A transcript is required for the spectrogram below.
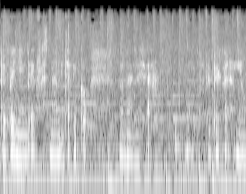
prepare niya yung breakfast namin. Sabi ko, baba na siya. Prepare ko lang yung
